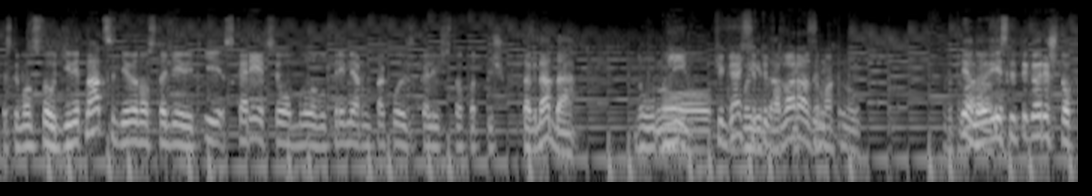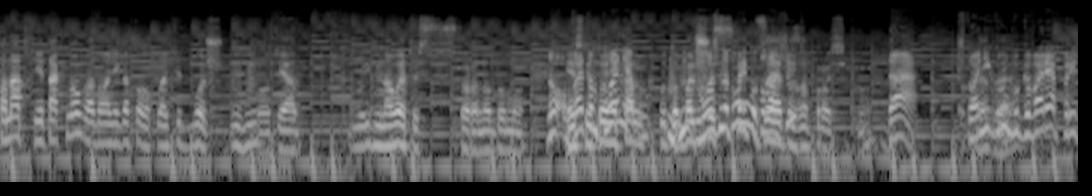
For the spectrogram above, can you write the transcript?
Если бы он стоил 19.99 и, скорее всего, было бы примерно такое же количество подписчиков, тогда да. Ну, Но блин, фига себе, ты в два раза махнул. В Не, два ну раза. если ты говоришь, что фанатов не так много, но они готовы платить больше. Мгм. Вот я именно в эту сторону думаю. Но в Если этом Тони плане большую можно сумму за это предположить, запросит, ну, Да, что они, Да, грубо да. говоря, пред-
